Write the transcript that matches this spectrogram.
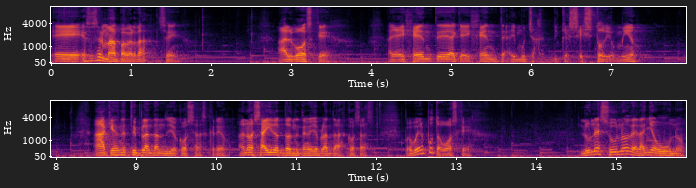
Eh, eso es el mapa, ¿verdad? Sí. Al bosque. Ahí hay gente, aquí hay gente, hay mucha gente. ¿Qué es esto, Dios mío? Ah, aquí es donde estoy plantando yo cosas, creo. Ah, no, es ahí donde tengo yo plantadas cosas. Pues voy al puto bosque. Lunes 1 del año 1.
